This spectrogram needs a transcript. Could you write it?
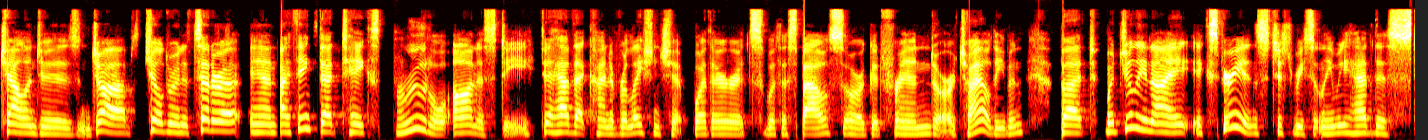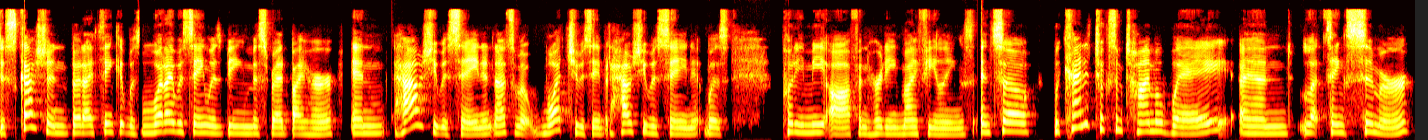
challenges and jobs, children, etc. And I think that takes brutal honesty to have that kind of relationship, whether it's with a spouse or a good friend or a child even. But what Julie and I experienced just recently, we had this discussion, but I think it was what I was saying was being misread by her and how she was saying it, not so much what she was saying, but how she was saying it was putting me off and hurting my feelings. And so we kind of took some time away and let things simmer.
